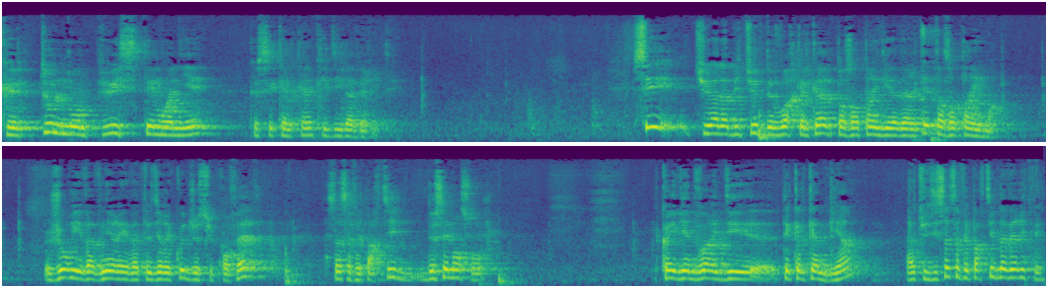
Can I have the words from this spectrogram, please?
que tout le monde puisse témoigner que c'est quelqu'un qui dit la vérité. Si tu as l'habitude de voir quelqu'un, de temps en temps il dit la vérité, de temps en temps il ment. Le jour où il va venir et il va te dire écoute, je suis prophète, ça, ça fait partie de ses mensonges. Quand il vient te voir, il dit euh, T'es quelqu'un de bien. Ah, tu dis ça, ça fait partie de la vérité.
